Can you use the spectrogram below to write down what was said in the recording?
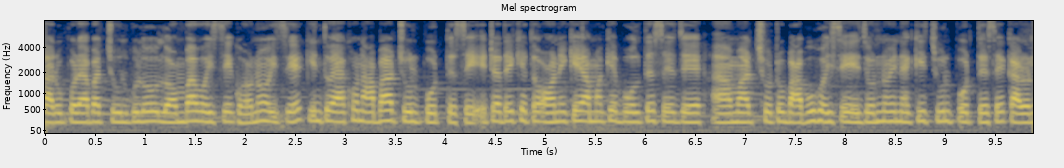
তার উপরে আবার চুলগুলো লম্বা হয়েছে, ঘন হয়েছে, কিন্তু এখন আবার চুল পড়তেছে। এটা দেখে তো অনেকে আমাকে বলতেছে যে, আমার ছোট বাবু হয়েছে এই জন্যই নাকি চুল পড়তেছে, কারণ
